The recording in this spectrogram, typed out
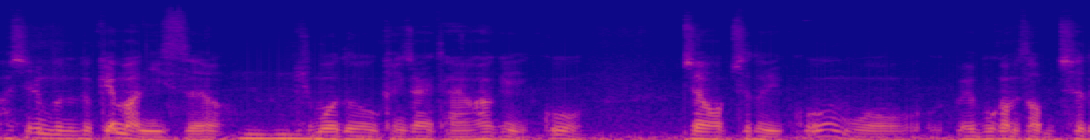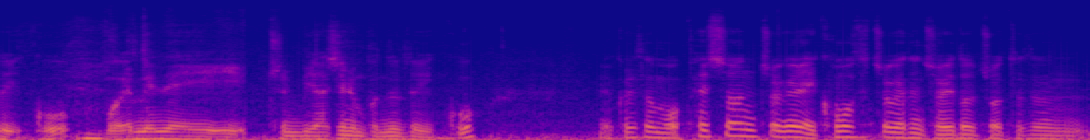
하시는 분들도 꽤 많이 있어요. 음. 규모도 굉장히 다양하게 있고 지장 업체도 있고 뭐 외부 감사 업체도 있고 뭐 M&A 준비하시는 분들도 있고 네, 그래서 뭐 패션 쪽이나 이커머스 쪽에서는 저희도 어쨌든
